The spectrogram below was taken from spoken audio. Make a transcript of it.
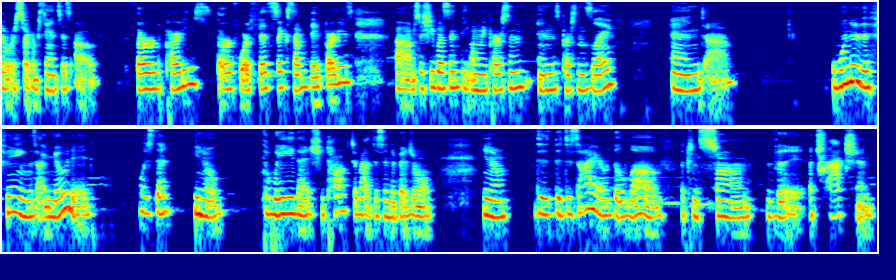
There were circumstances of third parties, third, fourth, fifth, sixth, seventh, eighth parties. Um, so she wasn't the only person in this person's life. And um, one of the things I noted was that, you know, the way that she talked about this individual, you know, the, the desire, the love, the concern, the attraction,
